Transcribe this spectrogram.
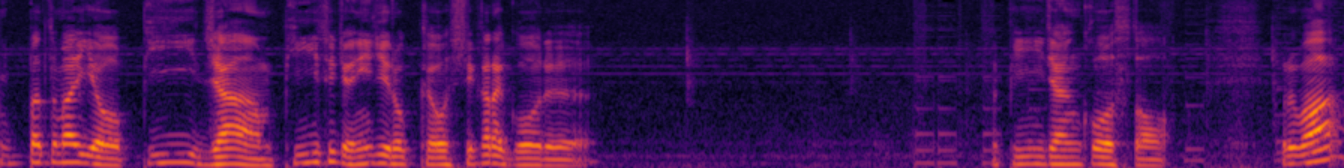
一発マリオ、P ジャン、P スイッチを26回押してからゴール。P ジャンコースト。これは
